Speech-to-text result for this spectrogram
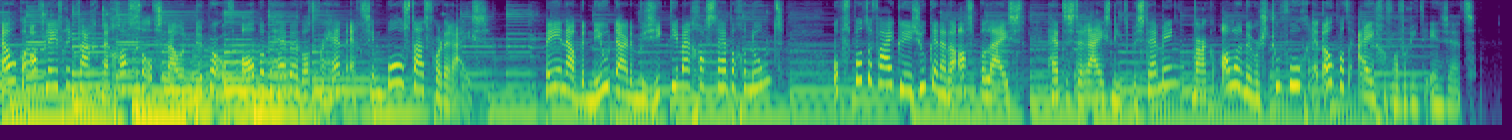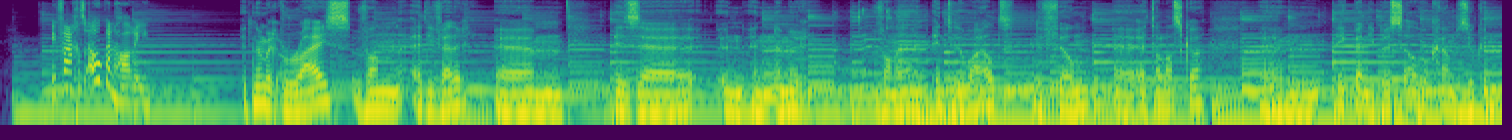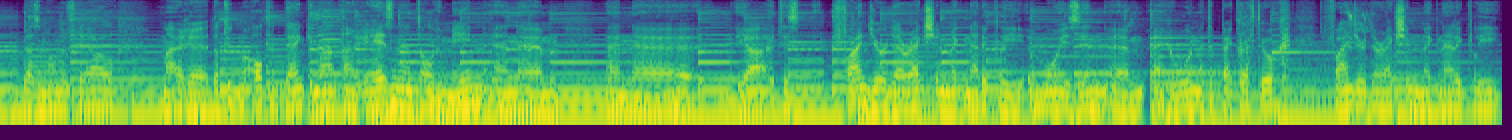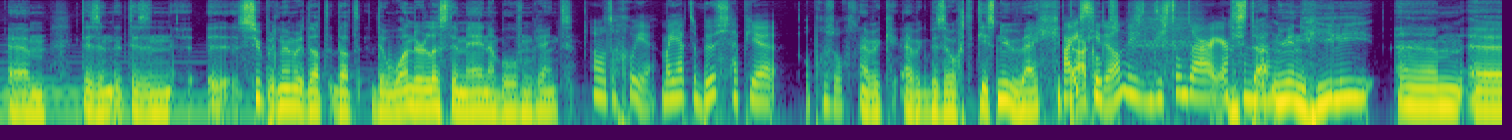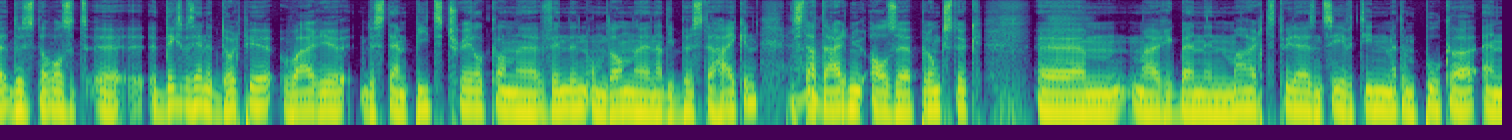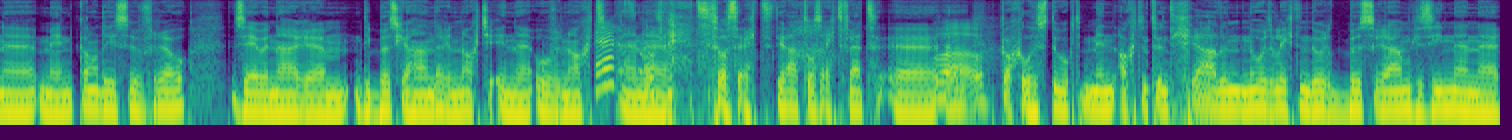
Elke aflevering vraag ik mijn gasten of ze nou een nummer of album hebben wat voor hen echt symbool staat voor de reis. Ben je nou benieuwd naar de muziek die mijn gasten hebben genoemd? Op Spotify kun je zoeken naar de afspeellijst Het is de reis, niet de bestemming, waar ik alle nummers toevoeg en ook wat eigen favorieten inzet. Ik vraag het ook aan Harry. Het nummer Rise van Eddie Vedder um, is uh, een, een, nummer van uh, Into the Wild, de film uh, uit Alaska. Um, ik ben die bus zelf ook gaan bezoeken, dat is een ander verhaal. Maar dat doet me altijd denken aan, aan reizen in het algemeen. En, um, en ja, het is find your direction magnetically, een mooie zin. Um, en gewoon met de Packraft ook. Find your direction magnetically. Um, het is een, het is een uh, super nummer dat, dat de wanderlust in mij naar boven brengt. Oh, wat een goeie. Maar je hebt de bus, heb je opgezocht? Heb ik, heb ik bezocht. Die is nu weg. Waar is die dan? Die, die stond daar ergens Die staat in de... nu in Healy. Um, uh, dus dat was het, uh, het dichtstbijzijnde dorpje waar je de Stampede Trail kan uh, vinden om dan naar die bus te hiken. Die Oh. staat daar nu als pronkstuk. Um, maar ik ben in maart 2017 met een poolka en mijn Canadese vrouw zijn we naar um, die bus gegaan, daar een nachtje in overnacht. Echt? En, uh, vet. Het was echt, ja, het was echt vet. Wow. kachel gestookt, min 28 graden, noorderlichten door het busraam gezien en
